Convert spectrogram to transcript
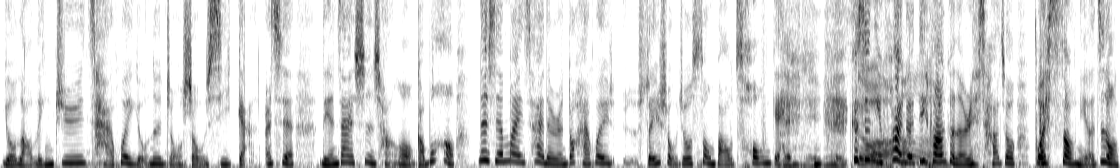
有老邻居才会有那种熟悉感，而且连在市场哦，搞不好那些卖菜的人都还会随手就送包葱给你。可是你换个地方，可能人家就。不会送你了。这种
